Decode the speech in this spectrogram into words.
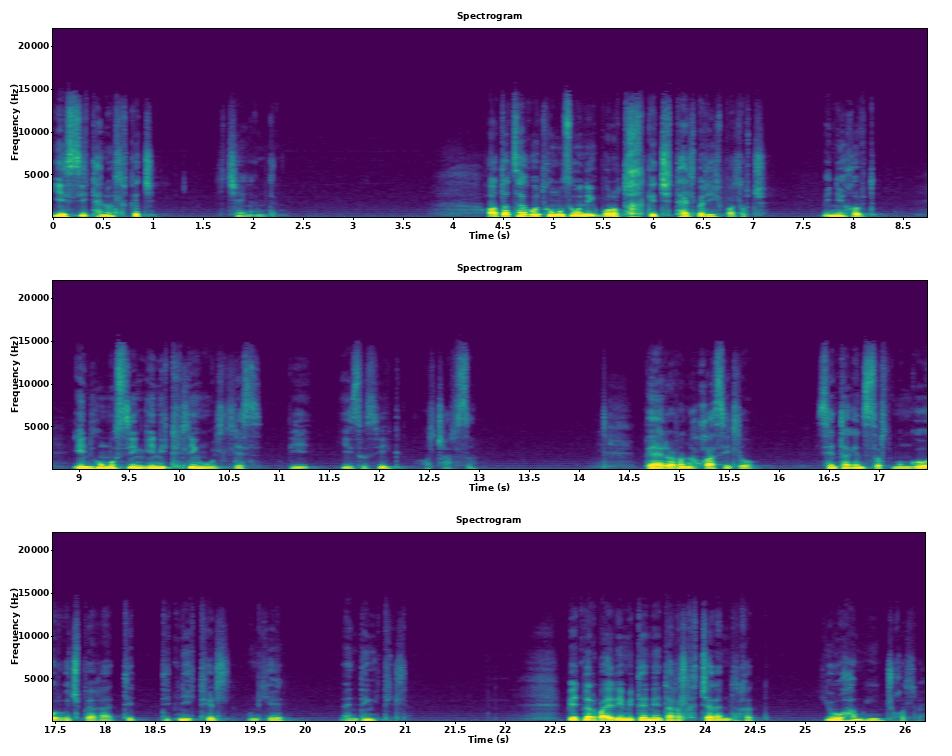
Есүсийг таниулах гэж хичээн амьд. Одоо цаг үед хүмүүс үүнийг буруутгах гэж тайлбар хийх боловч миний хувьд энэ хүмүүсийн энэ итгэлийн үйлдэлээс би Иесусыг олж харсан. Байр орон авахаас илүү Сентагийн засварт мөнгөө өргөж байгаа тэдний итгэл үнэхээр нандин итгэл. Бид нар баярын мэдээний дагалдагчаар амьдрахад юу хамгийн чухал вэ?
